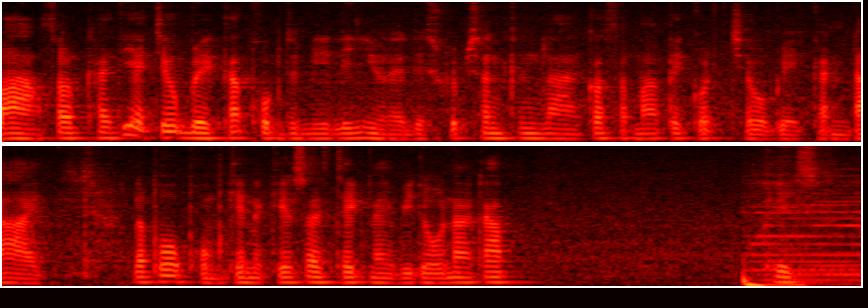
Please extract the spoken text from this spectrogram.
บ้างสำหรับใครที่อยากเจลเบรกครับผมจะมีลิงก์อยู่ใน description ข้างล่างก็สามารถไปกดเจลเบรกกันได้ แล้วพบผมเคนเกสไซเทคในวิดีโอหน้าครับ peace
